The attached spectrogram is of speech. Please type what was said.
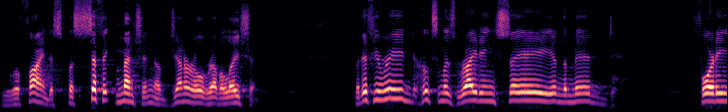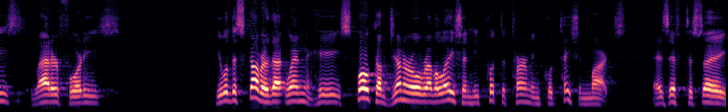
you will find a specific mention of general revelation. But if you read Hoeksema's writings, say in the mid 40s, latter 40s, you will discover that when he spoke of general revelation, he put the term in quotation marks, as if to say,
